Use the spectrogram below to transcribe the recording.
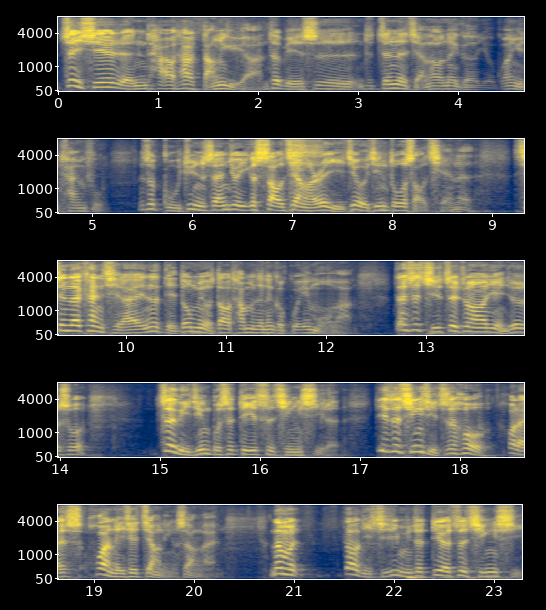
这些人他他的党羽啊，特别是真的讲到那个有关于贪腐，他说古俊山就一个少将而已，就已经多少钱了。现在看起来那点都没有到他们的那个规模嘛。但是其实最重要一点就是说。这个已经不是第一次清洗了。第一次清洗之后，后来是换了一些将领上来。那么，到底习近平这第二次清洗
